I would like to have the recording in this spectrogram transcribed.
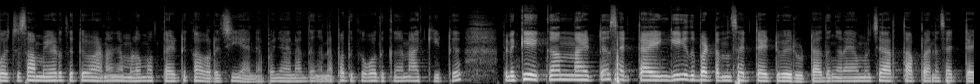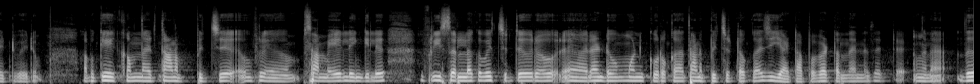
കുറച്ച് സമയം എടുത്തിട്ട് വേണം നമ്മൾ മൊത്തമായിട്ട് കവർ ചെയ്യാൻ അപ്പോൾ ഞാനതിങ്ങനെ പതുക്കെ പതുക്കെ ഇങ്ങനെ ആക്കിയിട്ട് പിന്നെ കേക്ക് നന്നായിട്ട് സെറ്റായെങ്കിൽ ഇത് പെട്ടെന്ന് സെറ്റായിട്ട് വരും കേട്ടോ അതിങ്ങനെ നമ്മൾ ചേർത്തപ്പനെ സെറ്റായിട്ട് വരും. അപ്പോൾ കേക്ക് നന്നായിട്ട് തണുപ്പിച്ച് സമയമില്ലെങ്കിൽ ഫ്രീസറിലൊക്കെ വെച്ചിട്ട് ഒരു രണ്ട് മണിക്കൂറൊക്കെ തണുപ്പിച്ചിട്ടൊക്കെ ചെയ്യാം കേട്ടോ അപ്പോൾ പെട്ടെന്ന് തന്നെ സെറ്റ് അങ്ങനെ ഇത്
